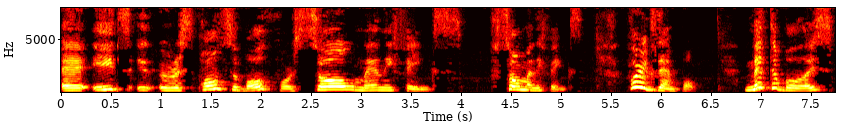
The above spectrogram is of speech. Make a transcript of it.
uh, it's uh, responsible for so many things, so many things. For example, metabolism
